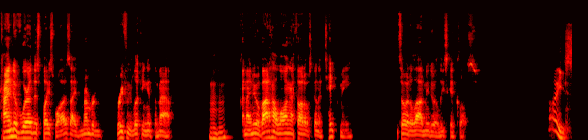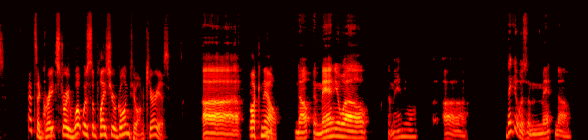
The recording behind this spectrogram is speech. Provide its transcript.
kind of where this place was. I remember briefly looking at the map hmm and I knew about how long I thought it was going to take me. So it allowed me to at least get close. Nice. That's a great story. What was the place you were going to? I'm curious. Uh, Bucknell. no, Emmanuel, Emmanuel, uh, I think it was a man. No,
